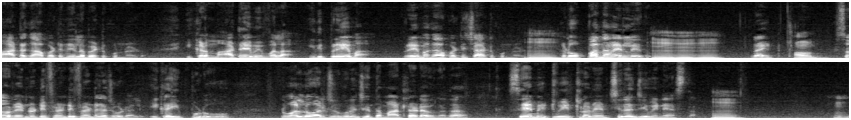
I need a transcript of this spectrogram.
మాట కాబట్టి నిలబెట్టుకున్నాడు. ఇక్కడ మాట ఏమి ఇవ్వాల? ఇది ప్రేమ. ప్రేమ కాబట్టి చాటుకున్నాడు. ఇక్కడ ఒప్పందం ఏం లేదు. రైట్? సో రెండు డిఫరెంట్ డిఫరెంట్గా చూడాలి. ఇక ఇప్పుడు నువ్వు అల్లు అర్జున్ గురించి ఇంత మాట్లాడావు కదా సేమ్ ఈ ట్వీట్లో నేను చిరంజీవిని వేస్తా. ఉమ్, హ్మ్?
